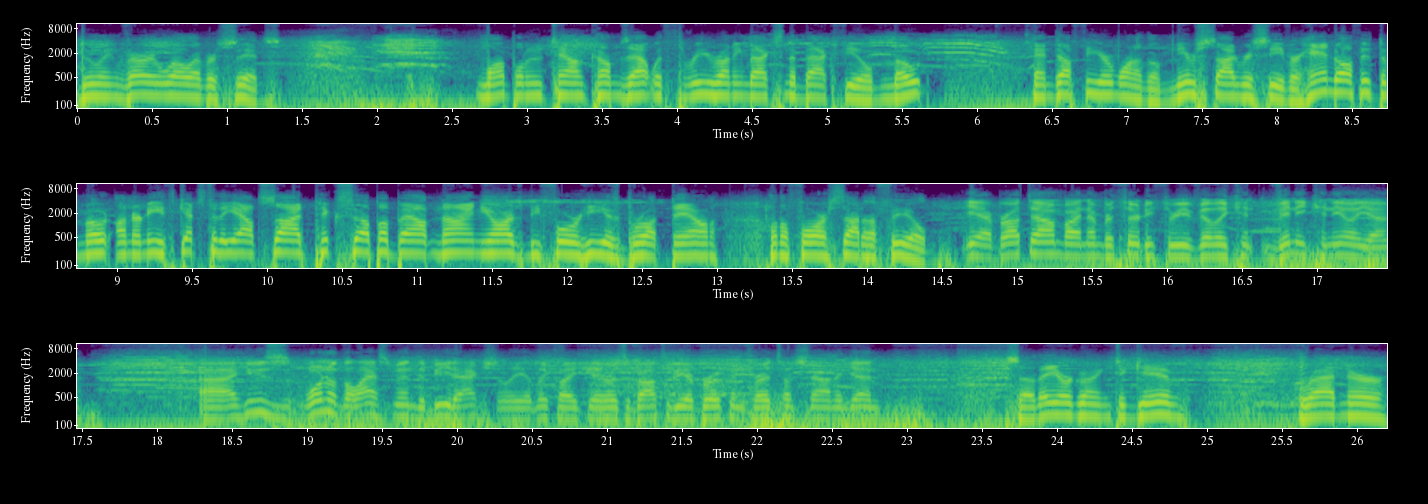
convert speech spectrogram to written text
doing very well ever since. Marple Newtown comes out with three running backs in the backfield. Moat and Duffy are one of them. Near side receiver. Handoff is to Moat underneath, gets to the outside, picks up about nine yards before he is brought down on the far side of the field. Yeah, brought down by number 33, Vinny Canelia. Uh, he was one of the last men to beat, actually. It looked like there was about to be a broken for a touchdown again. So they are going to give Radnor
